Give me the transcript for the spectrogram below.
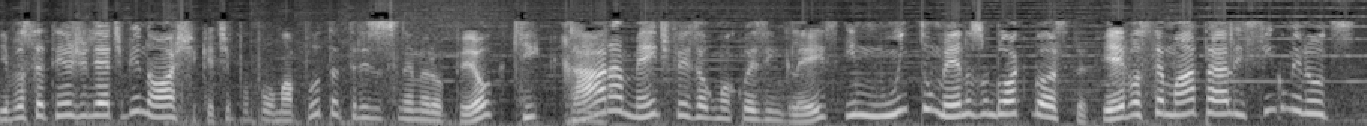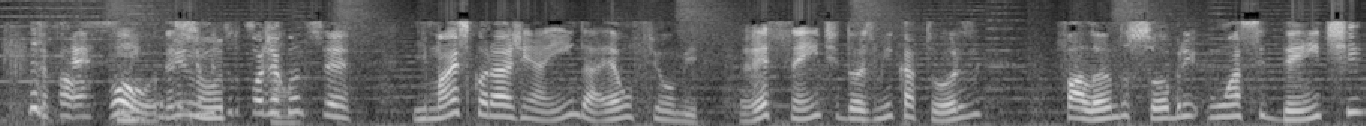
e você tem a Juliette Binoche, que é tipo pô, uma puta atriz do cinema europeu, que raramente fez alguma coisa em inglês e muito menos um blockbuster. E aí você mata ela em 5 minutos. Você fala, é, pô, nesse filme tudo pode acontecer. E mais coragem ainda é um filme recente, 2014, falando sobre um acidente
